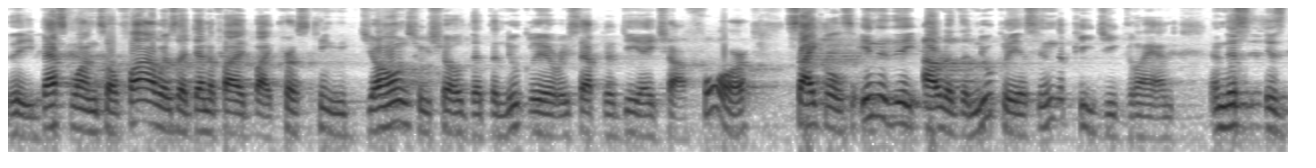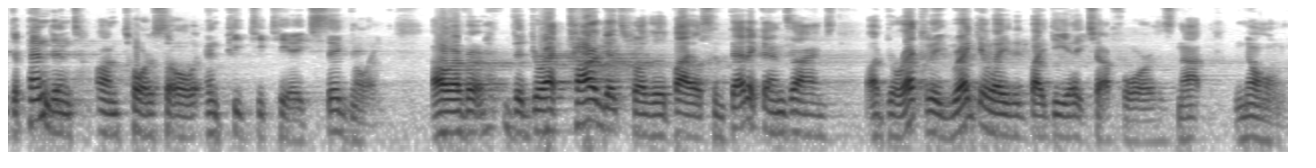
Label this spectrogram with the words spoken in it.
The best one so far was identified by Kirst King-Jones, who showed that the nuclear receptor DHR4 cycles into the, out of the nucleus in the PG gland, and this is dependent on torso and PTTH signaling. However, the direct targets for the biosynthetic enzymes are directly regulated by DHR4 is not known.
